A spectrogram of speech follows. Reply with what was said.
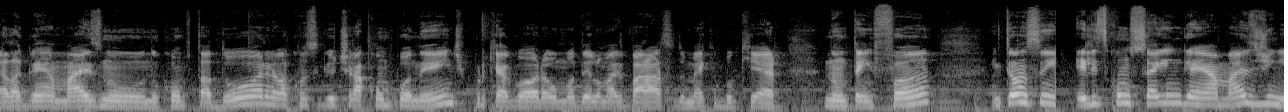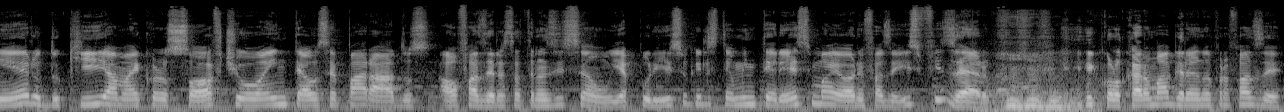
ela ganha mais no, no computador, ela conseguiu tirar componente, porque agora o modelo mais barato do MacBook Air não tem fan. Então, assim, eles conseguem ganhar mais dinheiro do que a Microsoft ou a Intel separados ao fazer essa transição. E é por isso que eles têm um interesse maior em fazer isso e fizeram. e colocaram uma grana para fazer.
